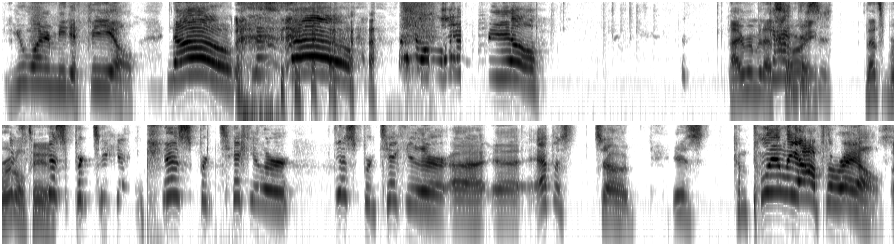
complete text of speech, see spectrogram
You wanted me to feel. No, no, I don't want to feel. I remember that God, story. this is That's brutal too. this particular, this particular, this particular uh, uh, episode is completely off the rails.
